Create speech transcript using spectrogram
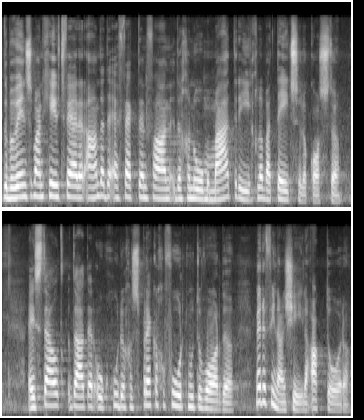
De bewindsman geeft verder aan dat de effecten van de genomen maatregelen wat tijd zullen kosten. Hij stelt dat er ook goede gesprekken gevoerd moeten worden met de financiële actoren.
